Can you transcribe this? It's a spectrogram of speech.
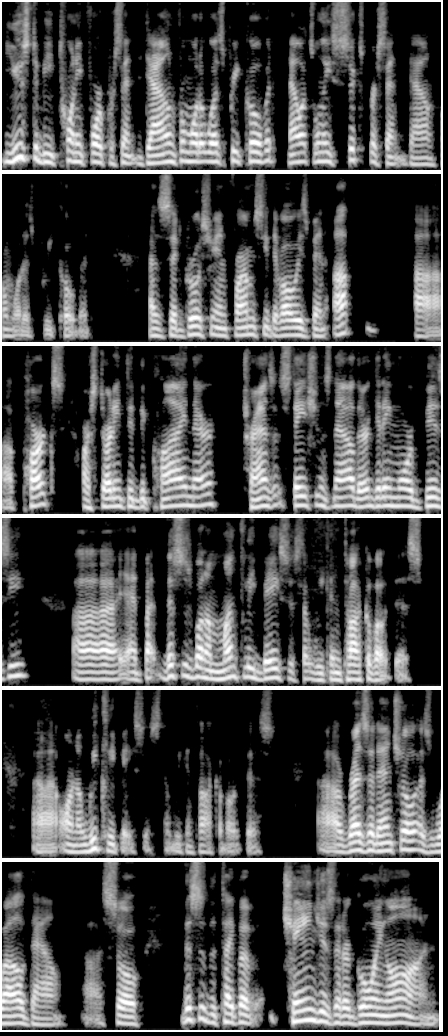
used to be 24% down from what it was pre COVID. Now it's only 6% down from what is pre COVID. As I said, grocery and pharmacy, they've always been up. Uh, parks are starting to decline there. Transit stations now, they're getting more busy. Uh, and, but this is on a monthly basis that we can talk about this, uh, on a weekly basis that we can talk about this. Uh, residential as well down. Uh, so this is the type of changes that are going on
